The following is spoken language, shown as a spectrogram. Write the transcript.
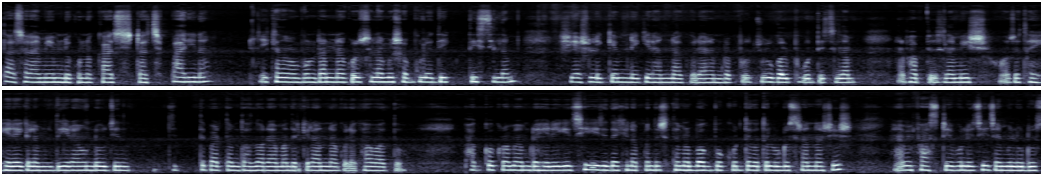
তাছাড়া আমি এমনি কোনো কাজ টাজ পারি না। এখানে আমার বোন রান্না করেছিল, আমি সবগুলো দেখতেছিলাম। সে আসলে কেমনে কি রান্না করে, আর আমরা প্রচুর গল্প করতেছিলাম। আর ভাবতেছিলাম, ইস, অযথায় হেরে গেলাম, যদি রাউন্ডেও জিততে পারতাম তাহলে ওরা আমাদেরকে রান্না করে খাওয়াতো। ভাগ্যক্রমে আমরা হেরে গেছি। এই যে দেখেন আপনাদের সাথে আমার বক বক করতে করতে লুডোস রান্না শেষ। আমি ফার্স্টেই বলেছি যে আমি লুডোস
